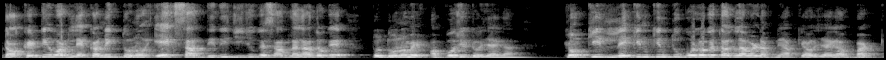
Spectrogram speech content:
टॉकेटिव और लेकोनिक दोनों एक साथ दीदी जीजू के साथ लगा दोगे तो दोनों में अपोजिट हो जाएगा। क्योंकि लेकिन किंतु बोलोगे तो अगला वर्ड अपने आप क्या हो जाएगा? बट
